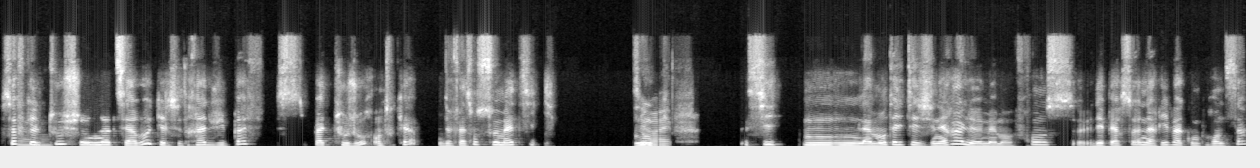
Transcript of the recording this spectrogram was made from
sauf qu'elle Carrément. touche notre cerveau et qu'elle se traduit pas, pas toujours, en tout cas, de façon somatique. Donc, vrai. si mm, la mentalité générale, euh, même en France, euh, des personnes arrivent à comprendre ça,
